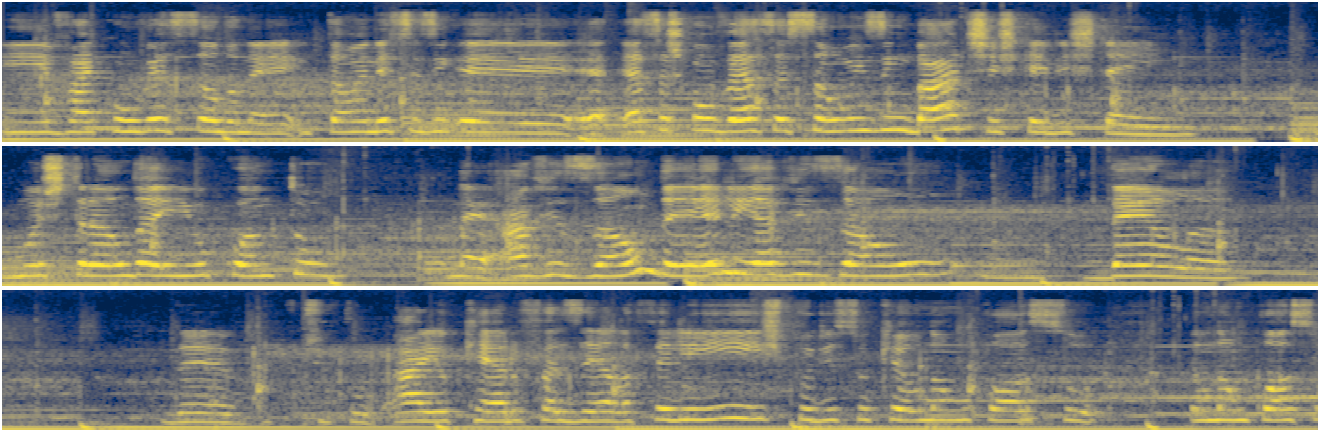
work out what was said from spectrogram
e vai conversando, né? Então é nesses, é, é, essas conversas são os embates que eles têm, mostrando aí o quanto né, a visão dele e a visão dela né? Tipo, ah, eu quero fazer ela feliz, por isso que eu não posso eu não posso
